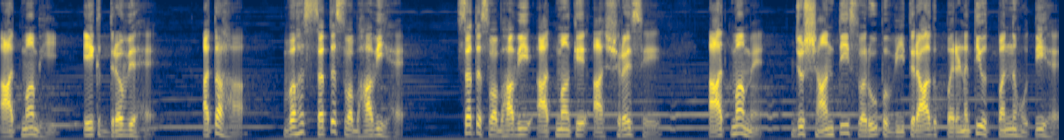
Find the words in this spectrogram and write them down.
आत्मा भी एक द्रव्य है। अतः वह सत स्वभावी है। सत स्वभावी आत्मा के आश्रय से आत्मा में जो शांति स्वरूप वीतराग परिणति उत्पन्न होती है,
